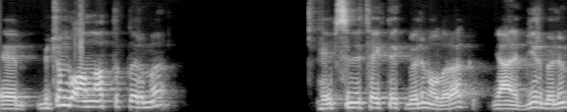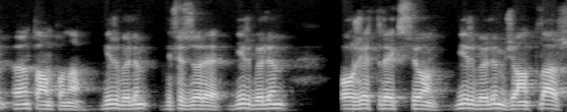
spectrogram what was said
E, bütün bu anlattıklarımı hepsini tek tek bölüm olarak yani bir bölüm ön tampona, bir bölüm difüzöre, bir bölüm forjet direksiyon, bir bölüm jantlar,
